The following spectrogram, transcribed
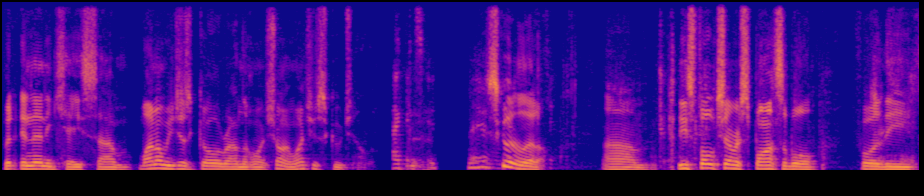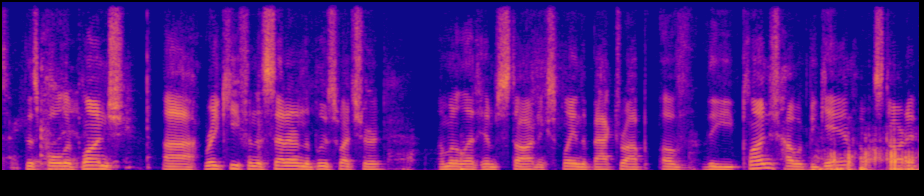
but in any case, um, why don't we just go around the horn? Sean, why don't you scooch a little? I can scoot. Scoot a little. Um, these folks are responsible for the this polar plunge. Uh, Ray Keefe in the center in the blue sweatshirt. I'm going to let him start and explain the backdrop of the plunge, how it began, how it started,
